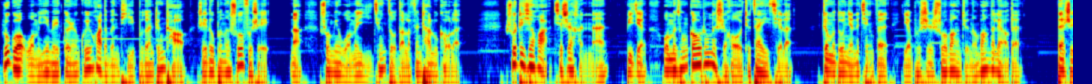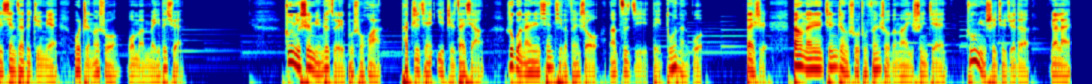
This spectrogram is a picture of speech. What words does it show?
如果我们因为个人规划的问题不断争吵，谁都不能说服谁，那说明我们已经走到了分岔路口了。说这些话其实很难，毕竟我们从高中的时候就在一起了。”这么多年的情分也不是说忘就能忘得了的，但是现在的局面，我只能说我们没得选。朱女士抿着嘴不说话，她之前一直在想，如果男人先提了分手，那自己得多难过。但是当男人真正说出分手的那一瞬间，朱女士却觉得原来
